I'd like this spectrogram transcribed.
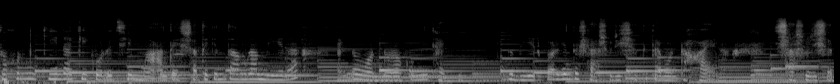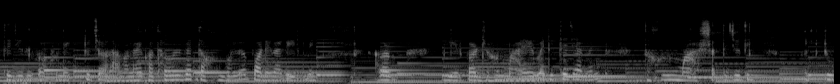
তখন কি না কি করেছি, মাদের সাথে কিন্তু আমরা মেয়েরা একদম অন্যরকমই থাকি। কিন্তু বিয়ের পর কিন্তু শাশুড়ির সাথে তেমনটা হয় না। শাশুড়ির সাথে যদি কখনো একটু চড়া গলায় কথা বলবে, তখন বলবে পরের বাড়ির মেয়ে। আবার বিয়ের পর যখন মায়ের বাড়িতে যাবেন, তখন মার সাথে যদি একটু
